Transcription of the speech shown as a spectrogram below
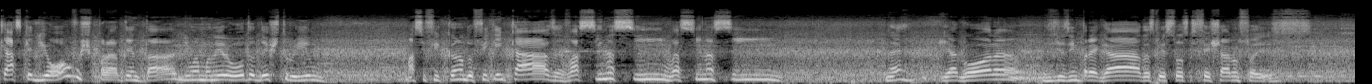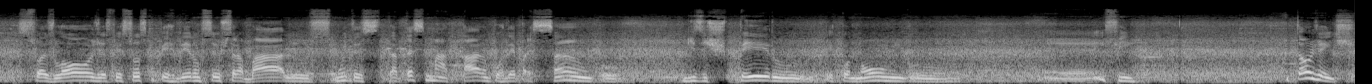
casca de ovos para tentar de uma maneira ou outra destruí-lo. massificando, fica em casa, vacina sim, vacina sim. Né? E agora os desempregados, as pessoas que fecharam suas, suas lojas, pessoas que perderam seus trabalhos, muitas até se mataram por depressão, por desespero econômico, enfim. Então, gente,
